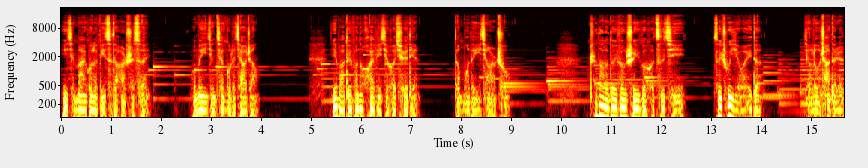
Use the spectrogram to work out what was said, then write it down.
一起迈过了彼此的二十岁。我们已经见过了家长，也把对方的坏脾气和缺点都摸得一清二楚。知道了对方是一个和自己最初以为的有落差的人，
